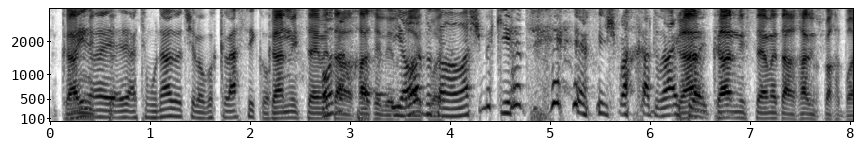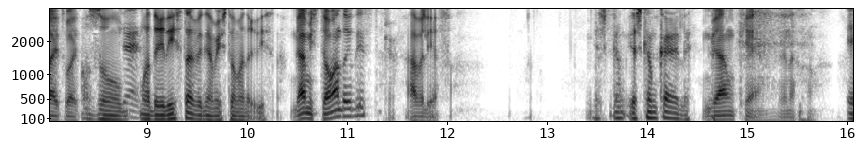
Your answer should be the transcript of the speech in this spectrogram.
כן, כאן ראינו, מסת- אה, התמונה הזאת שלו בקלאסיקו. כאן מסתיימת עוז, ההערכה שלי יעוז, אתה. ממש מכיר את משפחת כאן- ברייטווייט. כאן מסתיימת ההערכה למשפחת ברייטווייט. אז הוא כן. מדרידיסטה וגם אשתו מדרידיסטה. גם אשתו מדרידיסט, כן. אבל היא יפה. יש גם- יש גם כאלה. גם כן, זה נכון. אמ,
